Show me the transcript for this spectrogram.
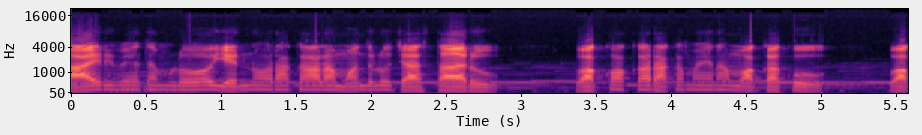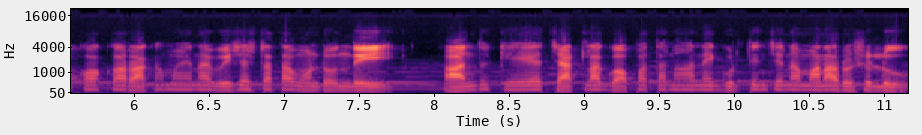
ఆయుర్వేదంలో ఎన్నో రకాల మందులు చేస్తారు. ఒక్కొక్క రకమైన మొక్కకు ఒక్కొక్క రకమైన విశిష్టత ఉంటుంది. అందుకే చెట్ల గొప్పతనాన్ని గుర్తించిన మన ఋషులు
